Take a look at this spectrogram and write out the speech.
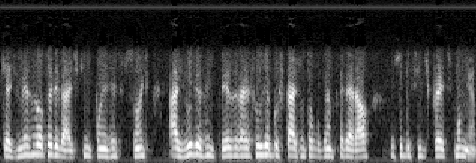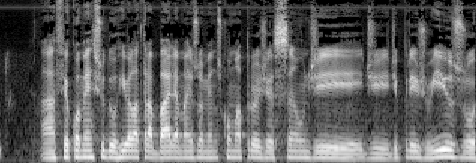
que as mesmas autoridades que impõem as restrições, ajudem as empresas, ajudem a buscar junto ao governo federal os subsídios para esse momento. A FEComércio do Rio ela trabalha mais ou menos com uma projeção de, de, de prejuízo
